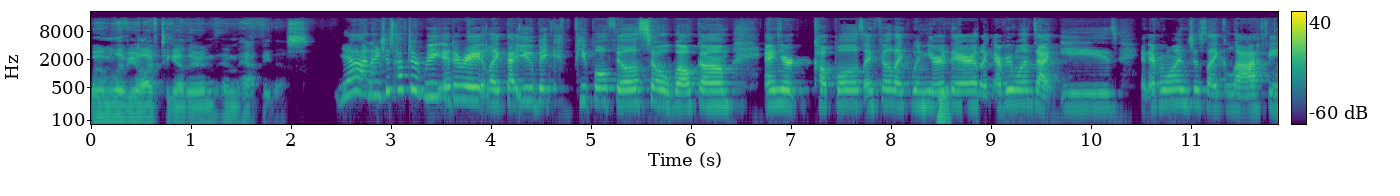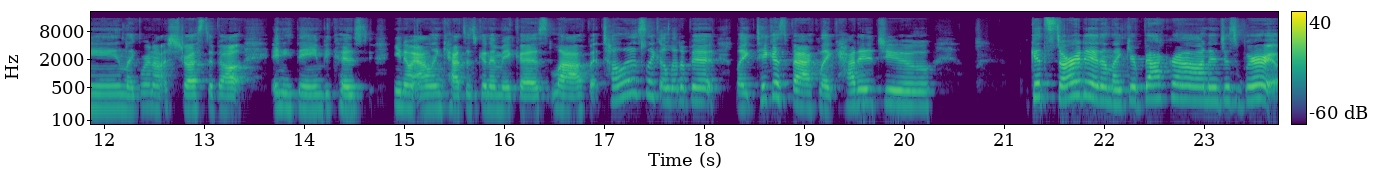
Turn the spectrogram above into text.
boom, live your life together in, in happiness. Yeah, and I just have to reiterate like that you make people feel so welcome and your couples, I feel like when you're there, like everyone's at ease and everyone's just like laughing, like we're not stressed about anything because, you know, Alan Katz is going to make us laugh. But tell us like a little bit, like take us back, like how did you get started and like your background and just where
